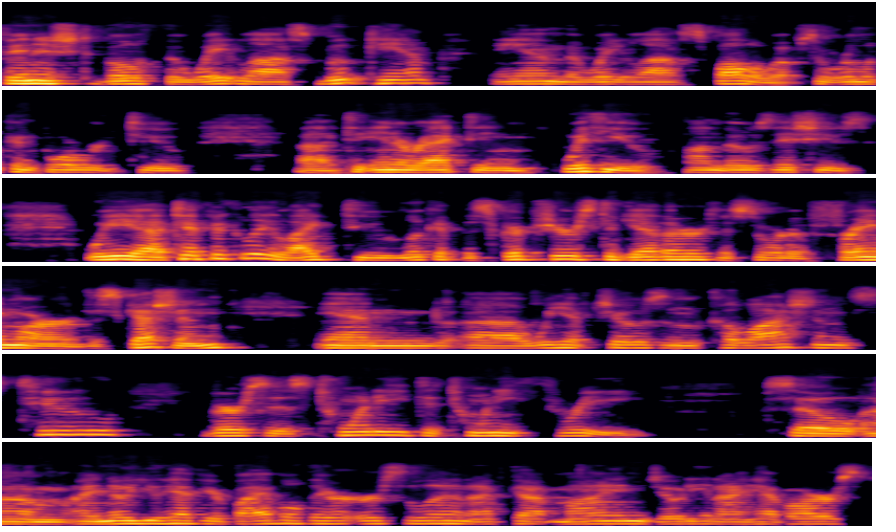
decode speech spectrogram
finished both the weight loss boot camp and the weight loss follow up. So we're looking forward to uh, to interacting with you on those issues. We uh, typically like to look at the scriptures together to sort of frame our discussion, and uh, we have chosen Colossians 2 verses 20 to 23. So um, I know you have your Bible there, Ursula, and I've got mine. Jody and I have ours.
